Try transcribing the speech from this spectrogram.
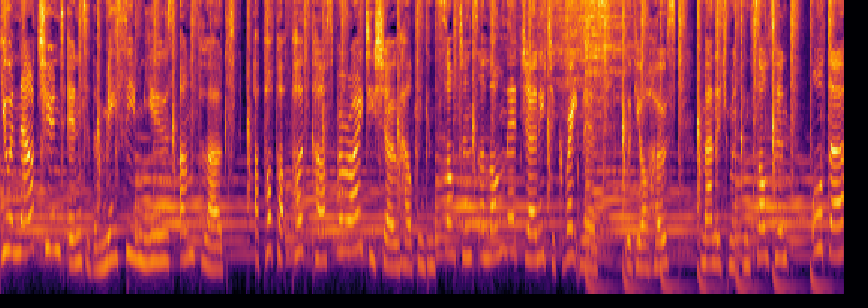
You are now tuned into the MECE Muse Unplugged, a pop up podcast variety show helping consultants along their journey to greatness with your host, management consultant, author,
